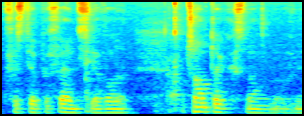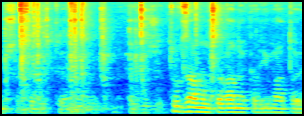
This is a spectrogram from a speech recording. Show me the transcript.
kwestia preferencji. Ja wolę początek, znam również osoby, które pewnie, że tu zamontowany kolimator.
